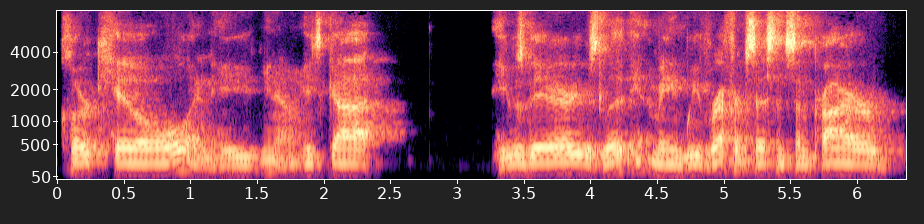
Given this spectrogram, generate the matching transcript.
Clerk Hill, and he, you know, he's got, he was there. He was lit. I mean, we've referenced this in some prior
